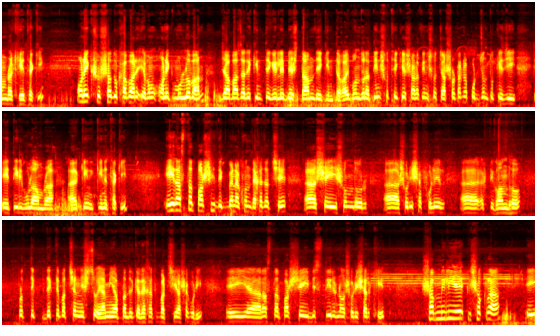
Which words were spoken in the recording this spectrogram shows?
আমরা খেয়ে থাকি। অনেক সুস্বাদু খাবার এবং অনেক মূল্যবান, যা বাজারে কিনতে গেলে বেশ দাম দিয়ে কিনতে হয়। বন্ধুরা, তিনশো থেকে সাড়ে তিনশো, চারশো টাকা পর্যন্ত কেজি এই তিলগুলো আমরা কিনে থাকি। এই রাস্তার পাশেই দেখবেন এখন দেখা যাচ্ছে সেই সুন্দর সরিষা ফুলের একটি গন্ধ। প্রত্যেক দেখতে পাচ্ছেন নিশ্চয়ই, আমি আপনাদেরকে দেখাতে পারছি, আশা করি। এই রাস্তার পাশেই বিস্তীর্ণ সরিষার ক্ষেত। সব মিলিয়ে কৃষকরা এই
